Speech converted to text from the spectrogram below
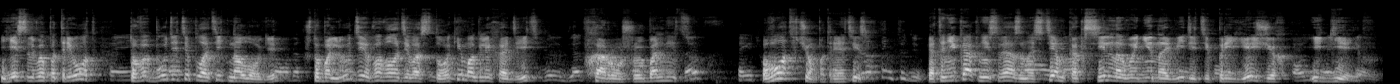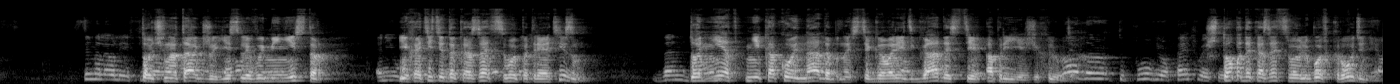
Если вы патриот, то вы будете платить налоги, чтобы люди во Владивостоке могли ходить в хорошую больницу. Вот в чем патриотизм. Это никак не связано с тем, как сильно вы ненавидите приезжих и геев. Точно так же, если вы министр и хотите доказать свой патриотизм, то нет никакой надобности говорить гадости о приезжих людях. Чтобы доказать свою любовь к родине,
